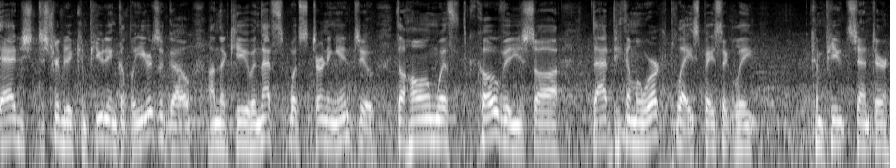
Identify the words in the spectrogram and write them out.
edge distributed computing a couple years ago on theCUBE, and that's what's turning into. The home with COVID, you saw that become a workplace, basically, compute center,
